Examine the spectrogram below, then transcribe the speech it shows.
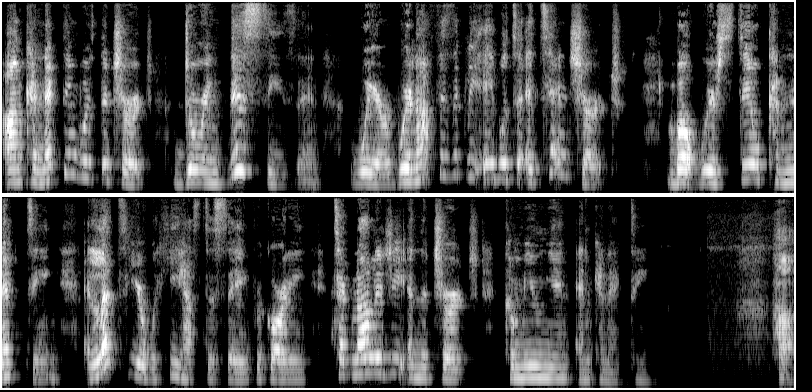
on connecting with the church during this season where we're not physically able to attend church, but we're still connecting. And let's hear what he has to say regarding technology and the church, communion, and connecting. Hi,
